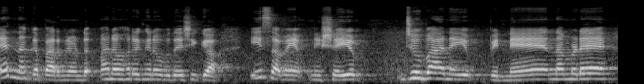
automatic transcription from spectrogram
എന്നൊക്കെ പറഞ്ഞുകൊണ്ട് മനോഹർ ഇങ്ങനെ ഉപദേശിക്കുക. ഈ സമയം നിഷയും ജുബാനയും. പിന്നെ നമ്മുടെ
